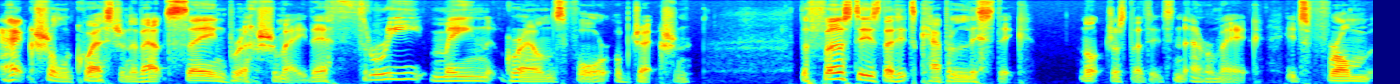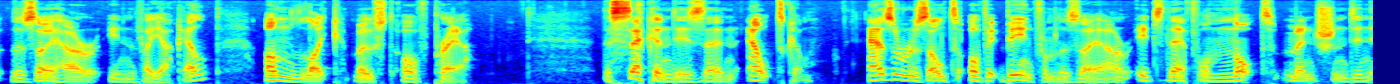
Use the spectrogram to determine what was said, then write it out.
actual question about saying Brech Shemay, there are three main grounds for objection. The first is that it's Kabbalistic, not just that it's in Aramaic. It's from the Zohar in Vayakel, unlike most of prayer. The second is an outcome. As a result of it being from the Zohar, it's therefore not mentioned in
